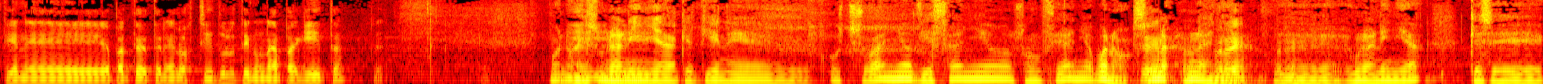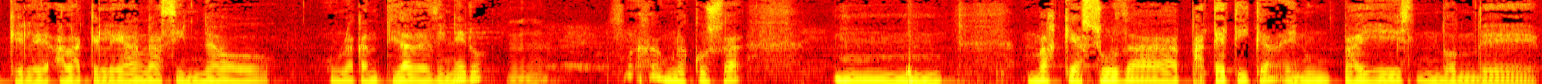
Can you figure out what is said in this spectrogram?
tiene, aparte de tener los títulos, tiene una paquita. Bueno, es una niña que tiene 8 años, 10 años, 11 años. Bueno, una, niña, eh, una niña que se, que le, a la que le han asignado una cantidad de dinero. Una cosa mm, más que absurda, patética, en un país donde,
